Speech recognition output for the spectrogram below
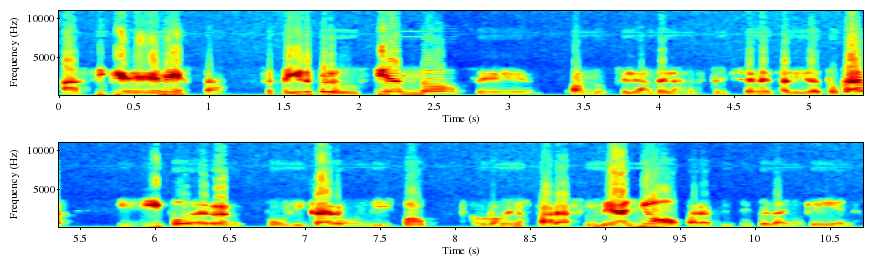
Así que en esta, seguir produciendo, cuando se levanten las restricciones salir a tocar y poder publicar un disco por lo menos para fin de año o para principio del año que viene.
